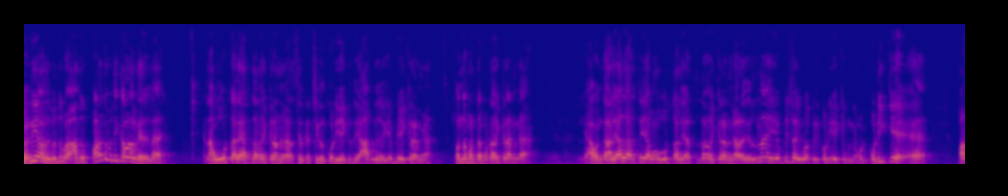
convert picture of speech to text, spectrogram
பெரிய அதுக்கு வந்து அது பணத்தை பற்றி கவலை கிடையாதுல்ல. எல்லாம் ஊர் தலையார்த்து தானே வைக்கிறானுங்க அரசியல் கட்சிகள் கொடி வைக்கிறது யாருக்கு எப்படி வைக்கிறானுங்க? சொந்த பணத்தை போட்டால் வைக்கிறானுங்க? அவன் தாலியாவது அறுத்து அவன் ஊர் தாலி அறுத்து தான் வைக்கிறானுங்க. அது இல்லைன்னா எப்படி சார் இவ்வளோ பெரிய கொடி வைக்க முடியும்? ஒரு கொடிக்கே பல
